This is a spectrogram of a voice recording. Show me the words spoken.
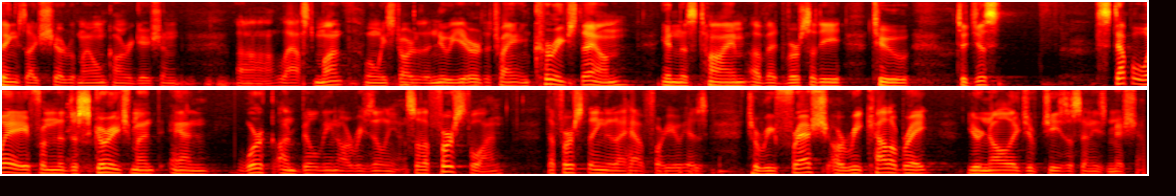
things I shared with my own congregation uh, last month when we started the new year to try and encourage them in this time of adversity to, to just step away from the discouragement and work on building our resilience. So, the first one, the first thing that I have for you is to refresh or recalibrate your knowledge of Jesus and his mission.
